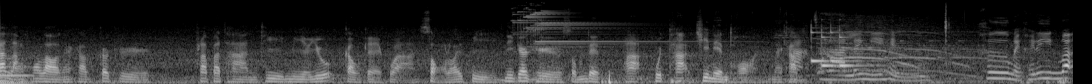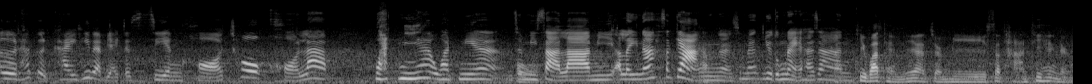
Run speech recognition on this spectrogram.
ด้านหลังของเรานะครับก็คือพระประธานที่มีอายุเก่าแก่กว่า 200 ปี นี่ก็คือสมเด็จพระพุทธชิเนนทรนะครับอาจารย์เรื่องนี้เห็นคือหมายเคยได้ยินว่าเออถ้าเกิดใครที่แบบอยากจะเสี่ยงขอโชคขอลาบวัดเนี้ยวัดเนี้ยจะมีศาลา มีอะไรนะ สักอย่างหนึงอะใช่ไหมอยู่ตรงไหนคะอาจารย์ ที่วัดแห่งเนี้จะมีสถานที่แห่งหนึ่ง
